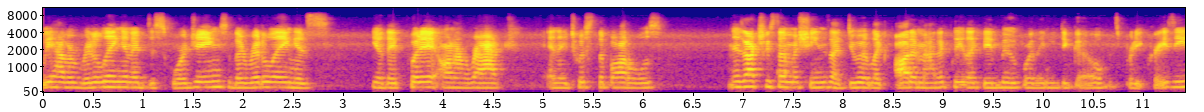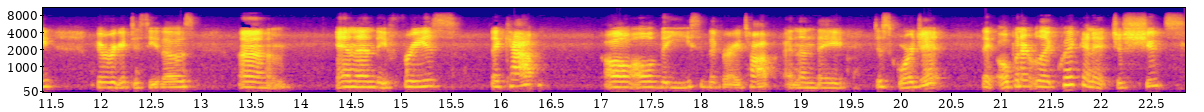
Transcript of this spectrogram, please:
we have a riddling and a disgorging. So the riddling is, you know, they put it on a rack and they twist the bottles. There's actually some machines that do it like automatically, like they move where they need to go. It's pretty crazy if you ever get to see those. Um, and then they freeze the cap, all, all of the yeast at the very top, and then they disgorge it. They open it really quick and it just shoots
